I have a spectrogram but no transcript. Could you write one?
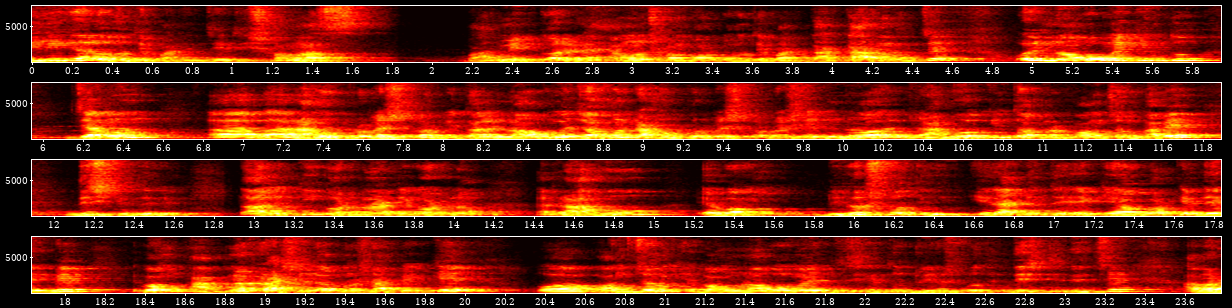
ইলিগালও হতে পারে, যেটি সমাজ পারমিট করে না, এমন সম্পর্ক হতে পারে। তার কারণ হচ্ছে, ওই নবমে কিন্তু যেমন রাহু প্রবেশ করবে, তাহলে নবমে যখন রাহু প্রবেশ করবে, সেই রাহুও কিন্তু আপনার পঞ্চম ভাবে দৃষ্টি দেবে। তাহলে কি ঘটনাটি ঘটলো? রাহু এবং বৃহস্পতি, এরা কিন্তু একে অপরকে দেখবে এবং আপনার রাশি লগ্ন সাপেক্ষে পঞ্চম এবং নবমে যেহেতু বৃহস্পতির দৃষ্টি দিচ্ছে, আবার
